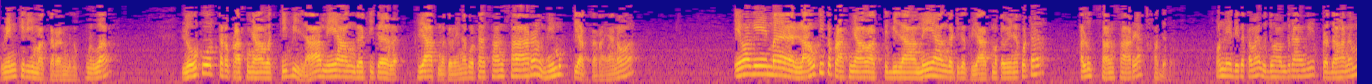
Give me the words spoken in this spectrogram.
වෙන් කිරීමක් කරන්න පුළුවන්. ලෝකෝත්තර ප්‍රඥාව තිබිලා මේ අංග ටික ක්‍රියාත්මක වෙනකොට සංසාර විමුක්තියක් කරා යනවා. ඒ වගේම ලෞකික ප්‍රඥාවක් තිබිලා මේ අංග ටික ක්‍රියාත්මක වෙනකොට අලුත් සංසාරයක් හදනවා. ඔන්න මේ දෙක තමයි බුදුහාමුදුරන්ගේ ප්‍රධානම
